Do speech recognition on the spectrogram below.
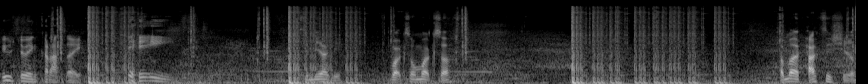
Who's doing karate? Hey. It's Miyagi. Wax on, wax off. I might pack this, you know.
